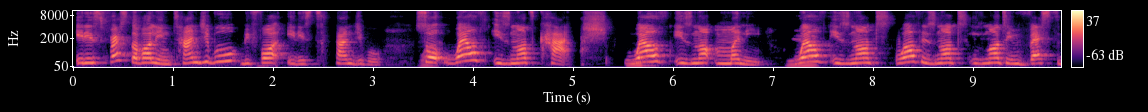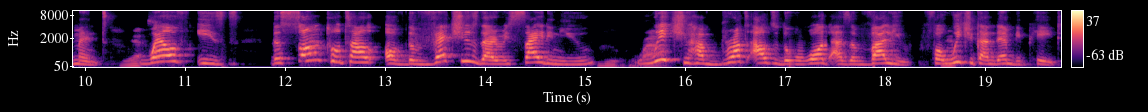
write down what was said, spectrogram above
It is first of all intangible before it is tangible. So wealth is not cash. Mm. Wealth is not money. Yeah. Wealth is not wealth is not is not investment. Yes. Wealth is the sum total of the virtues that reside in you, wow. which you have brought out to the world as a value for yeah. which you can then be paid.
